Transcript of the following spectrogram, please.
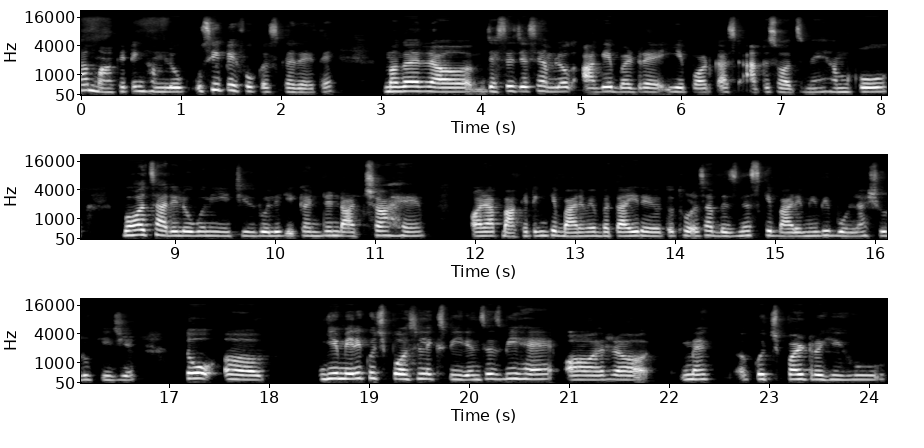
था मार्केटिंग हम लोग उसी पे फोकस कर रहे थे मगर जैसे जैसे हम लोग आगे बढ़ रहे ये पॉडकास्ट एपिसोड्स में, हमको बहुत सारे लोगों ने ये चीज़ बोली कि कंटेंट अच्छा है और आप मार्केटिंग के बारे में बता ही रहे हो तो थोड़ा सा बिज़नेस के बारे में भी बोलना शुरू कीजिए। तो ये मेरे कुछ पर्सनल एक्सपीरियंसेस भी है और मैं कुछ पढ़ रही हूँ,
